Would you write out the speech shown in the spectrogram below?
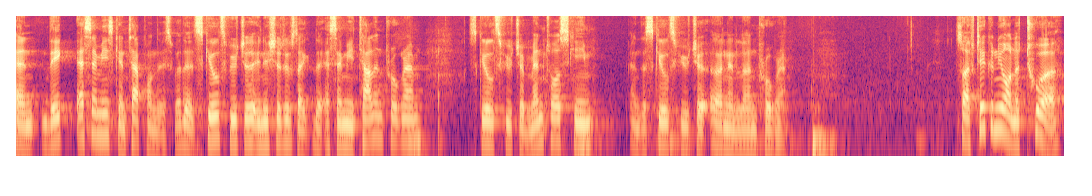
And they, SMEs can tap on this, whether it's Skills Future initiatives like the SME Talent Program, Skills Future Mentor Scheme, and the Skills Future Earn and Learn Program. So I've taken you on a tour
